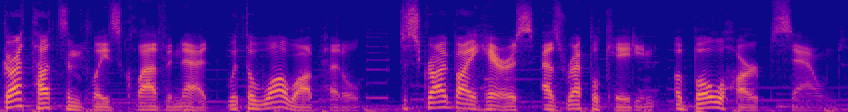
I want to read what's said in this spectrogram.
Garth Hudson plays clavinet with a wah wah pedal, described by Harris as replicating a bow harp sound.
